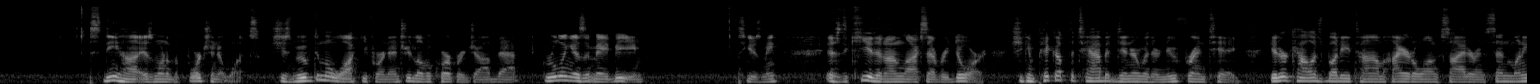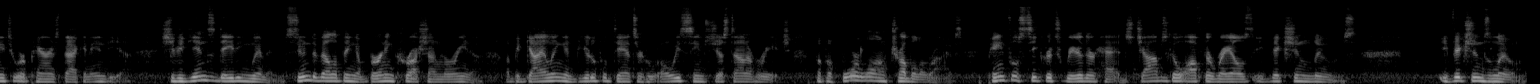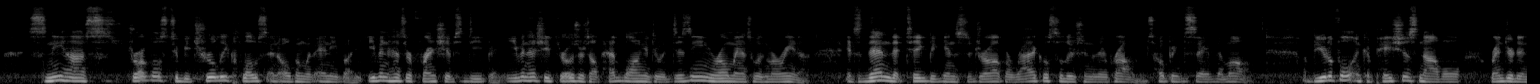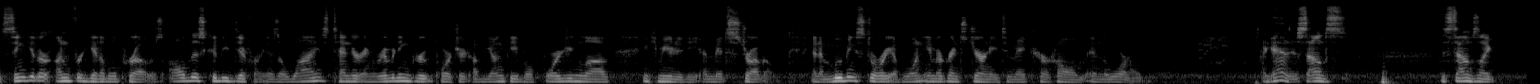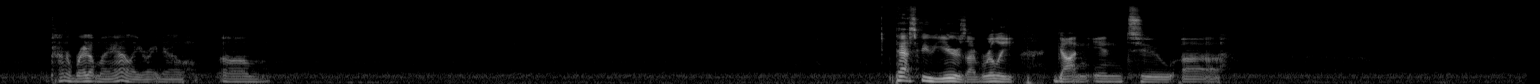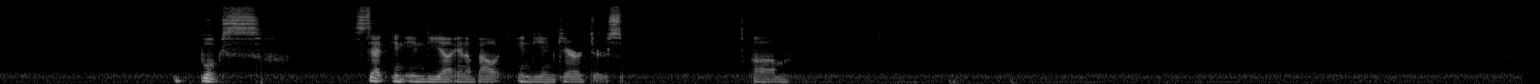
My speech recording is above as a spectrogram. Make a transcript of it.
Sneha is one of the fortunate ones. She's moved to Milwaukee for an entry level corporate job that, grueling as it may be, excuse me, is the key that unlocks every door. She can pick up the tab at dinner with her new friend Tig, get her college buddy Tom hired alongside her, and send money to her parents back in India. She begins dating women, soon developing a burning crush on Marina, a beguiling and beautiful dancer who always seems just out of reach. But before long, trouble arrives. Painful secrets rear their heads, jobs go off the rails, eviction looms. Evictions loom. Sneha struggles to be truly close and open with anybody, even as her friendships deepen, even as she throws herself headlong into a dizzying romance with Marina. It's then that Tig begins to draw up a radical solution to their problems, hoping to save them all. A beautiful and capacious novel rendered in singular, unforgettable prose. All this could be different is a wise, tender, and riveting group portrait of young people forging love and community amidst struggle, and a moving story of one immigrant's journey to make her home in the world. Again, it sounds this sounds like kind of right up my alley right now. Um, past few years, I've really gotten into uh, books set in India and about Indian characters. Um,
